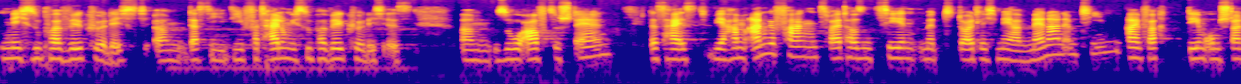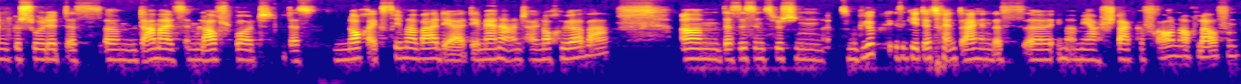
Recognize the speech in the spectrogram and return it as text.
nicht super willkürlich, ähm, dass die, die Verteilung nicht super willkürlich ist, ähm, so aufzustellen. Das heißt, wir haben angefangen 2010 mit deutlich mehr Männern im Team, einfach dem Umstand geschuldet, dass ähm, damals im Laufsport das noch extremer war, der, der Männeranteil noch höher war. Ähm, das ist inzwischen zum Glück geht der Trend dahin, dass äh, immer mehr starke Frauen auch laufen.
